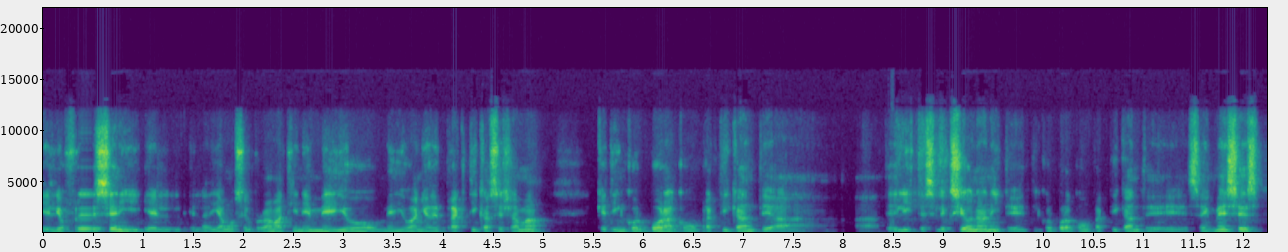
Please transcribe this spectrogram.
eh, le ofrecen y el, digamos, el programa tiene medio, medio año de práctica, se llama, que te incorporan como practicante a, te, seleccionan y te, te incorporan como practicante de seis meses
